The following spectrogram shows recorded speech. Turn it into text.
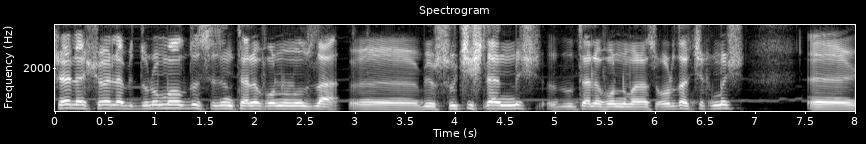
şöyle şöyle bir durum oldu. Sizin telefonunuzla e, bir suç işlenmiş. Bu telefon numarası orada çıkmış. Ee,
